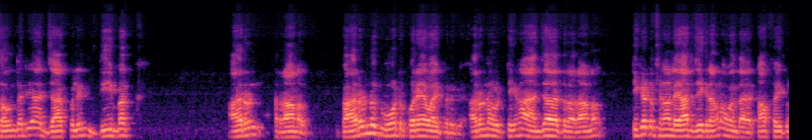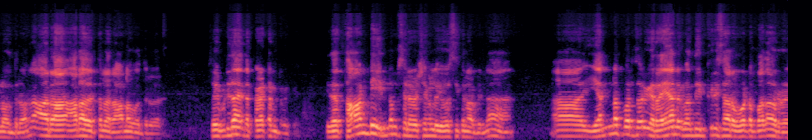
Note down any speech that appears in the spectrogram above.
Soundarya Jacqueline Deepak Arun Raanav. இப்போ அருணுக்கு ஓட்டு குறைய வாய்ப்பு இருக்கு. அருணை விட்டீங்கன்னா அஞ்சாவது இடத்துல ராணவ். டிக்கெட்டு ஃபினால யார் ஜெயிக்கிறாங்களோ அவங்க அந்த டாப் ஃபைவ்க்குள்ள வந்துருவாங்க. ஆறு ஆறாவது இடத்துல ராணவ் வந்துடுவார் ஸோ இப்படிதான் இந்த பேட்டர்ன் இருக்கு. இதை தாண்டி இன்னும் சில விஷயங்களை யோசிக்கணும் அப்படின்னா என்னை பொறுத்த வரைக்கும் ரயானுக்கு வந்து இன்க்ரீஸ் ஆகிற ஓட்டை பார்த்தா ஒரு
